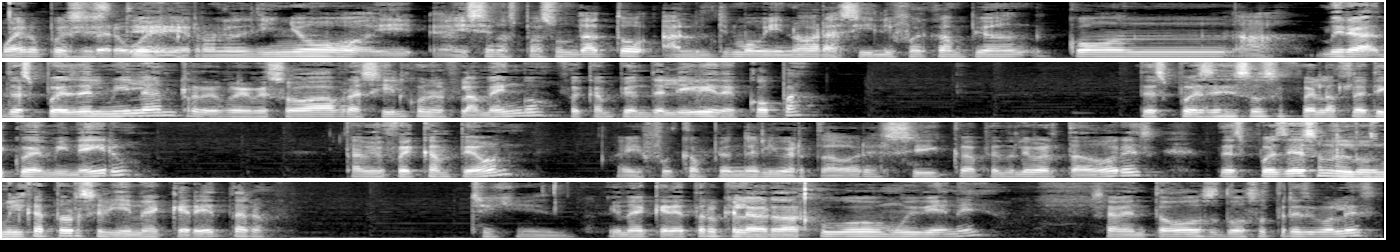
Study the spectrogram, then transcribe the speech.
Bueno, pues Pero este bueno. Ronaldinho, ahí se nos pasa un dato, al último vino a Brasil y fue campeón con... Ah, Mira, después del Milan re- regresó a Brasil con el Flamengo, fue campeón de Liga y de Copa. Después de eso se fue al Atlético de Mineiro, también fue campeón. ahí fue campeón de Libertadores. Sí, campeón de Libertadores. Después de eso, en el 2014, viene a Querétaro. Sí, Viene a Querétaro que la verdad jugó muy bien, ¿eh? Se aventó dos, dos o tres goles.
